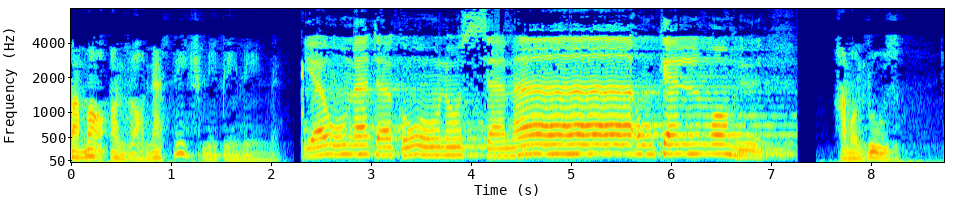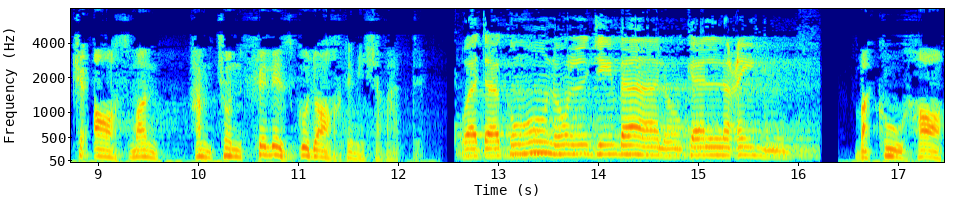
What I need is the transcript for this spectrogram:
و ما آن را نزدیک می‌بینیم. یوم تکون السماء کالمهل. همان روز که آسمان همچون فلز گداخته می شود و تکون الجبال کالعهن و کوه ها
